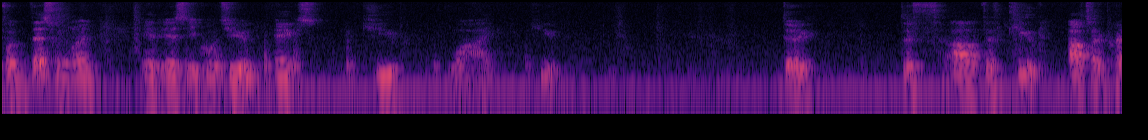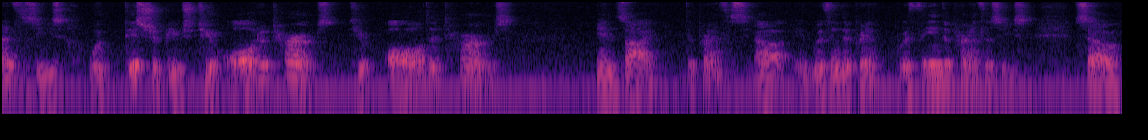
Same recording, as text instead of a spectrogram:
for this one it is equal to x cubed y cubed. The, the, uh, the cubed outside of parentheses will distribute to all the terms, to all the terms inside the parentheses, uh, within the within the parentheses. So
